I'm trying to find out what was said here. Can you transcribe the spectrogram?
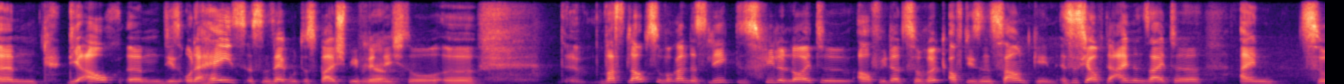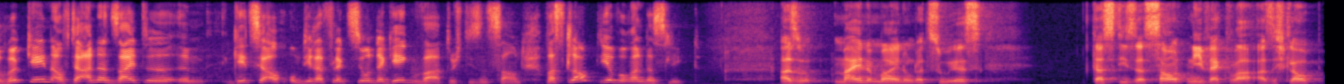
ähm, die auch ähm, diese, oder Hayes ist ein sehr gutes Beispiel, finde Ja. ich so. Äh, was glaubst du, woran das liegt, dass viele Leute auch wieder zurück auf diesen Sound gehen? Es ist ja auf der einen Seite ein Zurückgehen, auf der anderen Seite ähm, geht es ja auch um die Reflexion der Gegenwart durch diesen Sound. Was glaubt ihr, woran das liegt? Also meine Meinung dazu ist, dass dieser Sound nie weg war. Also ich glaube,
